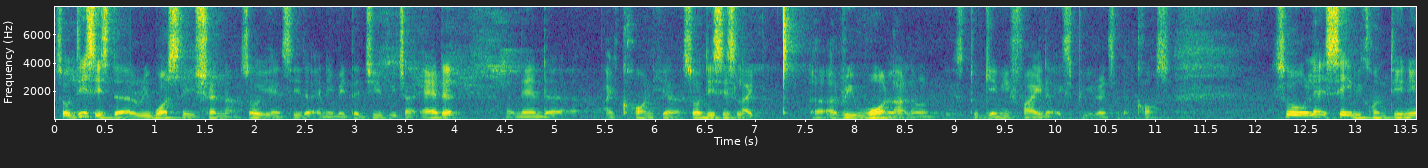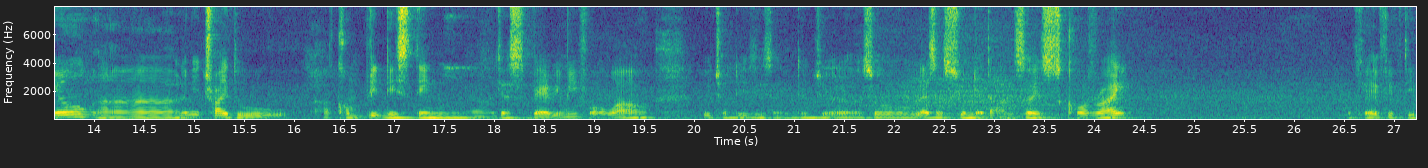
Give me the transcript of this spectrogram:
So this is the reward station now so you can see the animated gif which I added and then the icon here. So this is like a, a reward lah no is to gamify the experience in the course so let's say we continue uh, let me try to uh, complete this thing uh, just bear with me for a while. Which of these is an integer? So let's assume that the answer is correct. Okay 50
